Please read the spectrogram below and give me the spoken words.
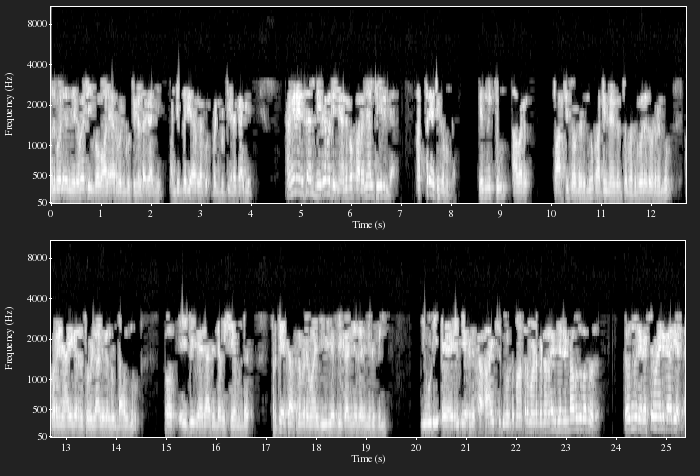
അതുപോലെ നിരവധി ഇപ്പൊ വാളയാർ പെൺകുട്ടികളുടെ കാര്യം വണ്ടിപ്പെരിയാറിലെ പെൺകുട്ടിയുടെ കാര്യം. അങ്ങനെ എടുത്താൽ നിരവധി ഞാനിപ്പോ പറഞ്ഞാൽ തീരില്ല. അത്രയധികമുണ്ട്. എന്നിട്ടും അവർ പാർട്ടി തുടരുന്നു പാർട്ടി നേതൃത്വം അതുപോലെ തുടരുന്നു. കുറെ ന്യായീകരണ തൊഴിലാളികൾ ഉണ്ടാകുന്നു ഇപ്പോ ഇ പി ജയരാജന്റെ വിഷയമുണ്ട്. പ്രത്യയശാസ്ത്രപരമായി ബി ജെ പി കഴിഞ്ഞ തെരഞ്ഞെടുപ്പിൽ യു ഡി എൽ ഡി എഫിനെ സഹായിച്ചതുകൊണ്ട് മാത്രമാണ് പിണറായി വിജയൻ രണ്ടാമത് വന്നത്. ഇതൊന്നും രഹസ്യമായ ഒരു കാര്യമല്ല.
